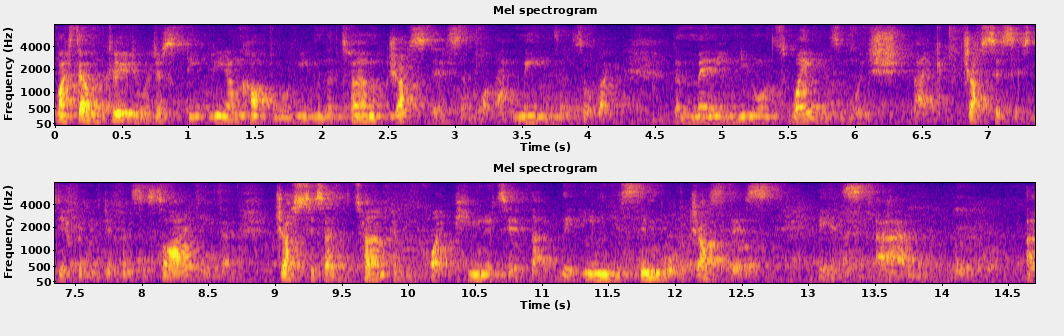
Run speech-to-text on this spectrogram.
myself included, were just deeply uncomfortable with even the term justice and what that means and sort of like the many nuanced ways in which like justice is different in different societies. That justice as a term can be quite punitive, that the, even the symbol of justice is um, a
